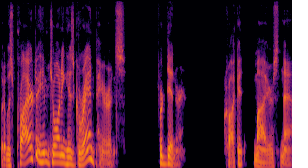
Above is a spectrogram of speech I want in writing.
but it was prior to him joining his grandparents for dinner. Crockett Myers now.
